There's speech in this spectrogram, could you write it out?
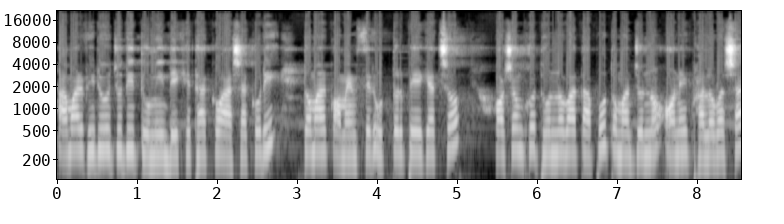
আমার ভিডিও যদি তুমি দেখে থাকো, আশা করি তোমার কমেন্টসের উত্তর পেয়ে গেছো। অসংখ্য ধন্যবাদ আপু, তোমার জন্য অনেক ভালোবাসা।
